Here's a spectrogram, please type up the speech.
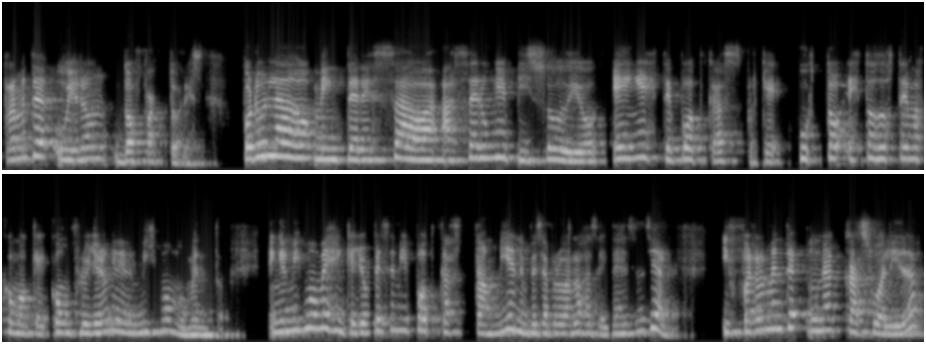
realmente hubieron dos factores. Por un lado, me interesaba hacer un episodio en este podcast, porque justo estos dos temas como que confluyeron en el mismo momento. En el mismo mes en que yo empecé mi podcast, también empecé a probar los aceites esenciales. Y fue realmente una casualidad,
